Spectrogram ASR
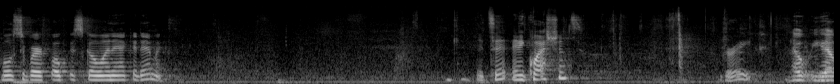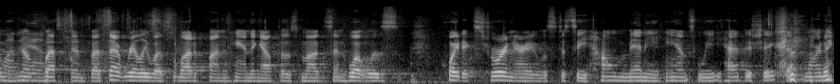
most of our focus go on academics. That's it. Any questions? Great. Oh, you No, no Ann. question, but that really was a lot of fun handing out those mugs, and what was quite extraordinary was to see how many hands we had to shake that morning.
